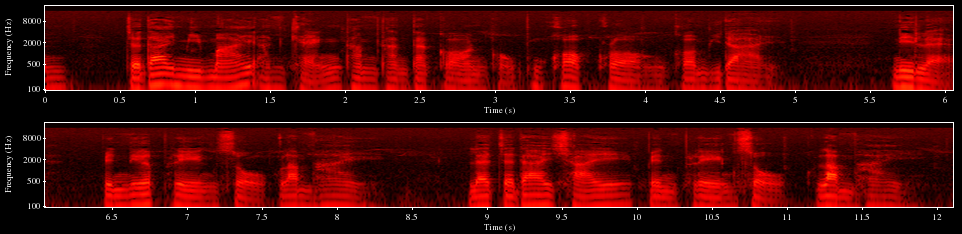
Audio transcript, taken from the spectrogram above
จะได้มีไม้อันแข็งทำทันตกรของผู้ครอบครองก็มิได้ นี่แหละเป็นเนื้อเพลงโศกล่ำให้ และจะได้ใช้เป็นเพลงโศกล่ำให้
